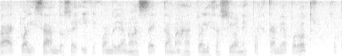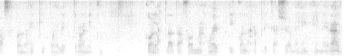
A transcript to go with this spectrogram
va actualizándose y que cuando ya no acepta más actualizaciones, pues cambia por otro. Pasa con los equipos electrónicos, con las plataformas web y con las aplicaciones en general.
